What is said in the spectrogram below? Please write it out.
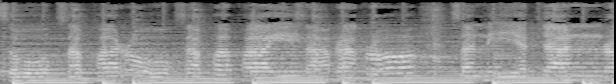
โศกสัพโรค สัพภัย สัพพะเคราะห์เสนียดจันไร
